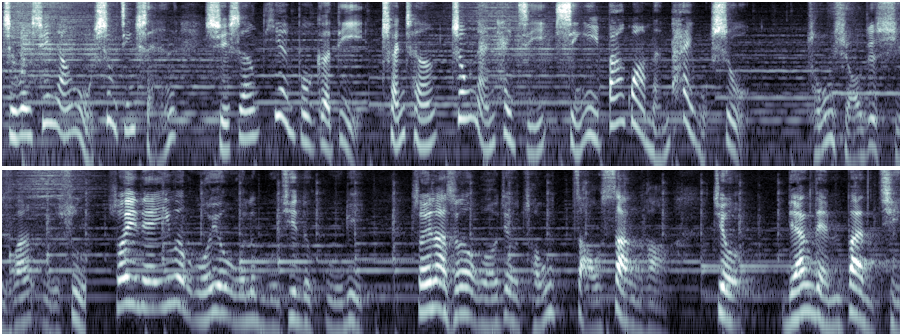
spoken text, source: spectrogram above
只为宣扬武术精神。学生遍布各地，传承中南太极、形意八卦门派武术。从小就喜欢武术，所以呢，因为我有我的母亲的鼓励，所以那时候我就从早上哈就两点半起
